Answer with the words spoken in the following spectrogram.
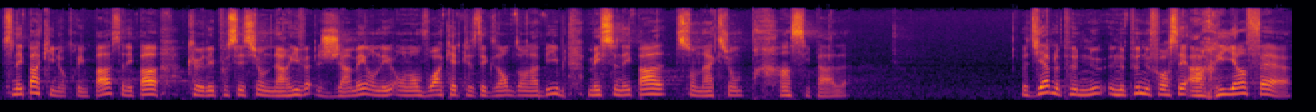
Ce n'est pas qu'il n'opprime pas, ce n'est pas que les possessions n'arrivent jamais, on, on, en voit quelques exemples dans la Bible, mais ce n'est pas son action principale. Le diable ne peut nous forcer à rien faire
